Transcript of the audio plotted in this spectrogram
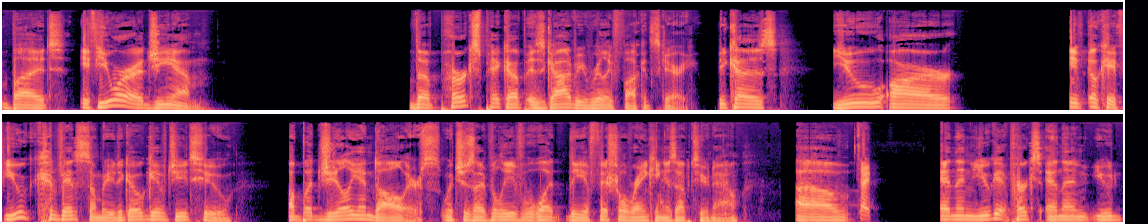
but if you are a GM the Perkz pickup is got to be really fucking scary because you are if okay if you convince somebody to go give G2 a bajillion dollars which is I believe what the official ranking is up to now um and then you get Perkz and then you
